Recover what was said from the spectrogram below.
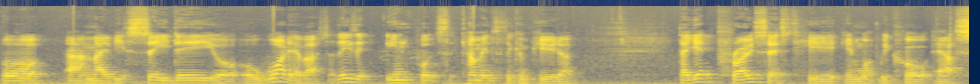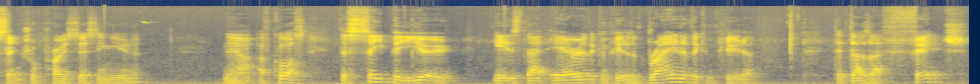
or uh, maybe a CD or, or whatever. So these are inputs that come into the computer. They get processed here in what we call our central processing unit. Now, of course, the CPU is that area of the computer, the brain of the computer, that does a fetch,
